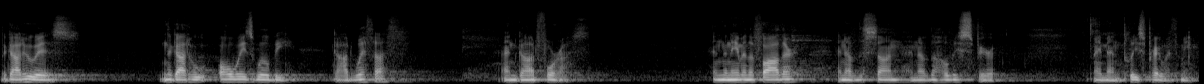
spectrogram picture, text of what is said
the God who is, and the God who always will be God with us and God for us. In the name of the Father, and of the Son, and of the Holy Spirit. Amen. Please pray with me.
